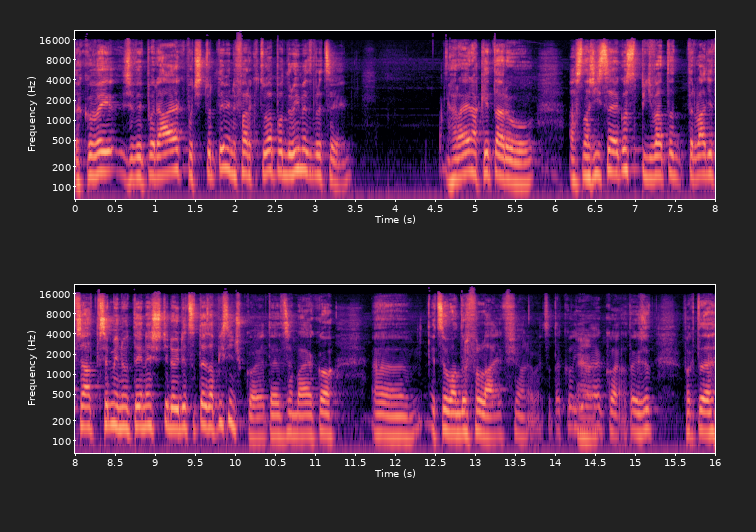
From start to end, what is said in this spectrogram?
takový, že vypadá jak po čtvrtém infarktu a po druhém mrtvici. Hraje na kytaru a snaží se jako zpívat, a trvá ti třeba tři minuty, než ti dojde, co to je za písničko. Je to je třeba jako uh, It's a Wonderful Life, jo, nebo něco takového. Jo. Jako, jo. Takže fakt to je,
